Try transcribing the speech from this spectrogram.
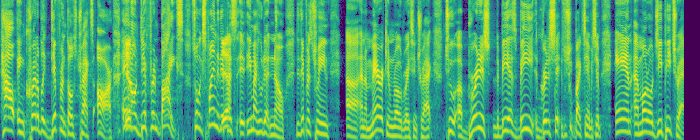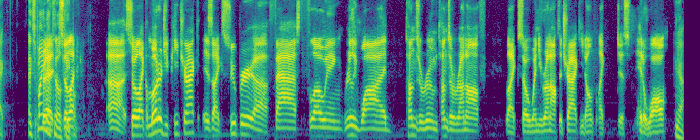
how incredibly different those tracks are, and Yep. on different bikes. So explain the Yeah. difference. Anybody who doesn't know the difference between uh, an American road racing track to a British, the BSB British Superbike Championship, and a MotoGP track. Explain that to those so people. like uh so like a MotoGP track is like super uh fast, flowing, really wide, tons of room, tons of runoff. Like so when you run off the track, you don't like just hit a wall. Yeah.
